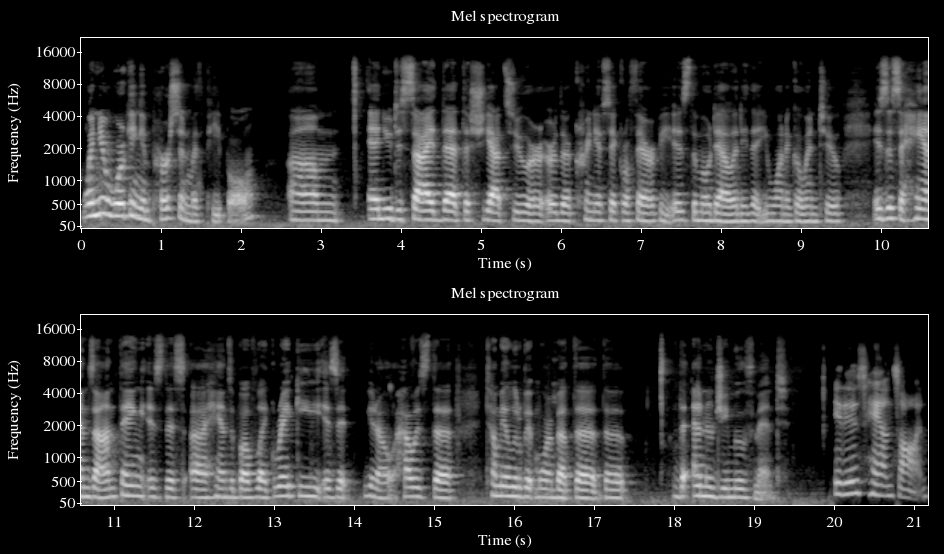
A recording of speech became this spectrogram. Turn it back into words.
when you're working in person with people, um, and you decide that the shiatsu or, or the craniosacral therapy is the modality that you want to go into, is this a hands-on thing? Is this uh, hands above like Reiki? Is it you know how is the? Tell me a little bit more about the the the energy movement. It is hands-on.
